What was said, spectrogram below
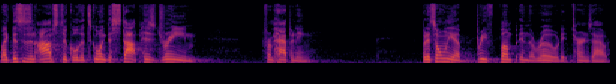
like this is an obstacle that's going to stop his dream from happening. But it's only a brief bump in the road, it turns out.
